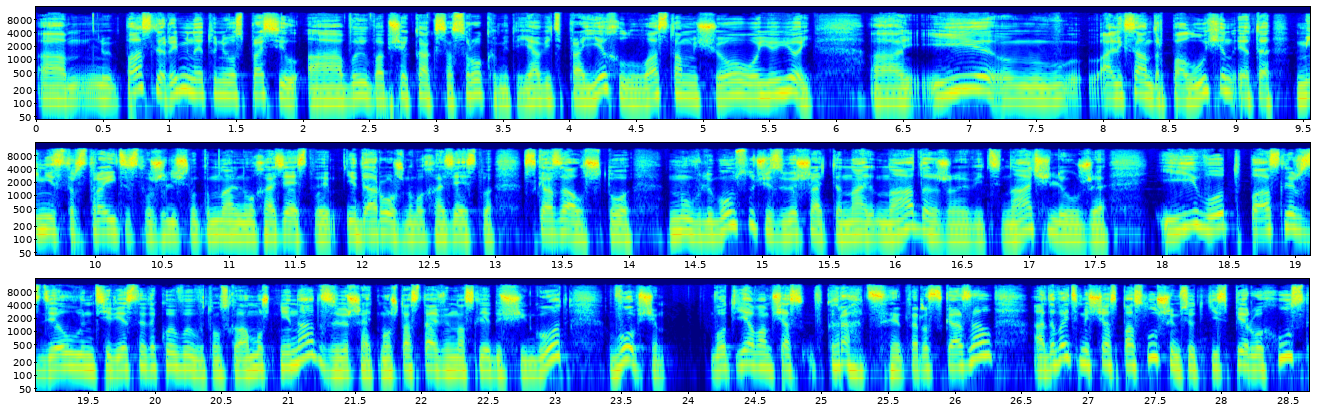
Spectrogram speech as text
э, Паслер именно это у него спросил, а вы вообще как со сроками-то? Я ведь проехал, у вас там еще ой-ой-ой. А, и э, Александр Полухин, это министр строительства жилищно-коммунального хозяйства и дорожного хозяйства, сказал, что, ну, в любом случае завершать-то на- надо же, ведь начали уже. И вот Паслер сделал интересный такой вывод. Он сказал, а может не надо завершать, может оставим на следующий год. В общем, вот я вам сейчас вкратце это рассказал, а давайте мы сейчас послушаем все-таки из первых уст.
